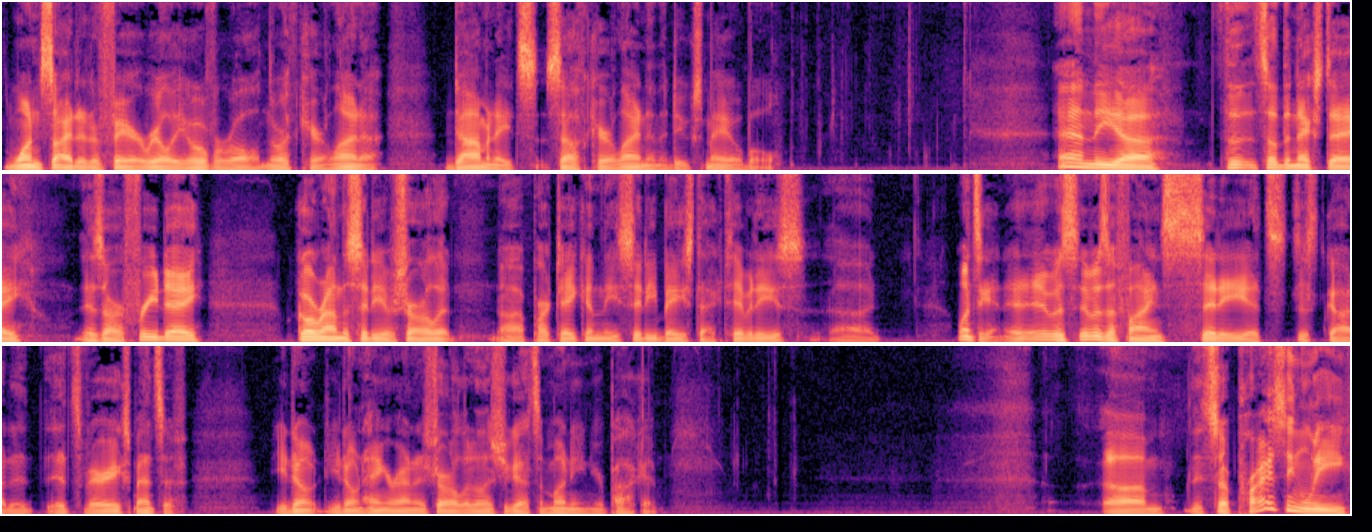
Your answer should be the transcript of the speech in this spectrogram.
one-sided affair, really. Overall, North Carolina dominates South Carolina in the Duke's Mayo Bowl. And the, uh, so the next day is our free day. Go around the city of Charlotte, uh, partake in the city-based activities. Once again, it, it, was it was a fine city. It's just got it, it's very expensive. You don't you don't hang around in Charlotte unless you got some money in your pocket. Um, surprisingly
